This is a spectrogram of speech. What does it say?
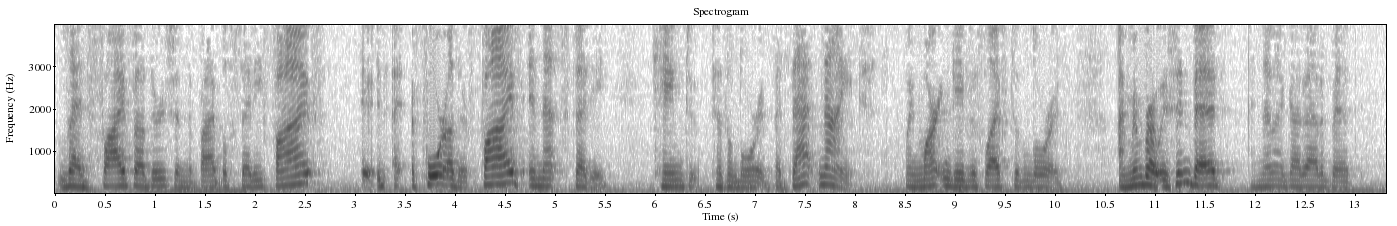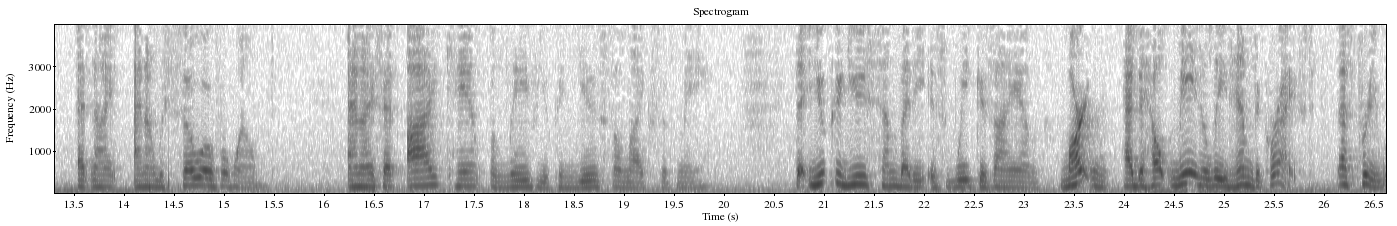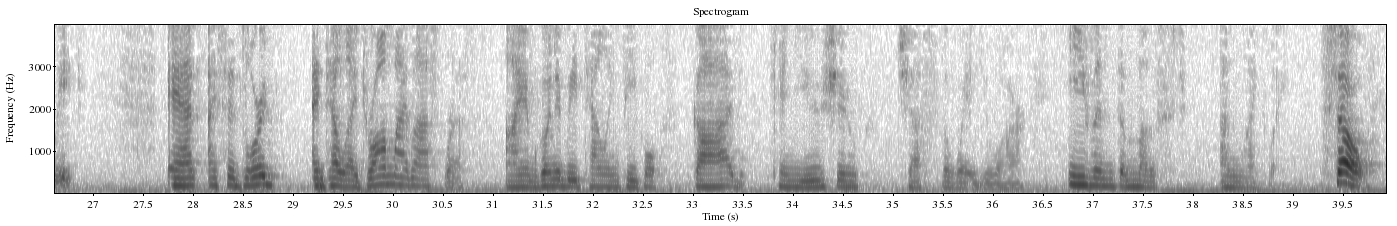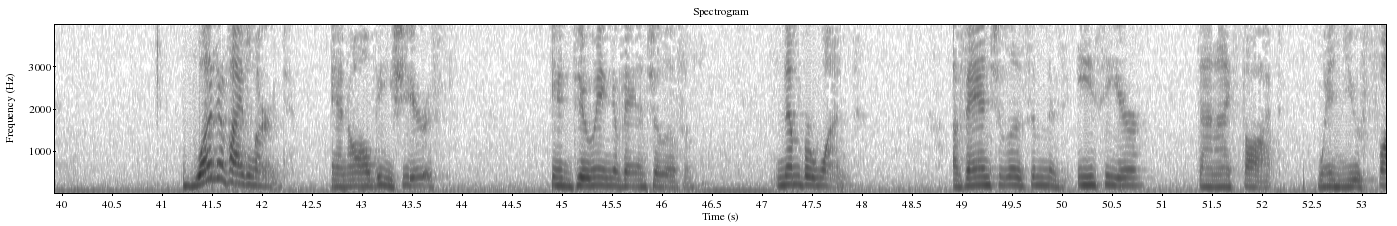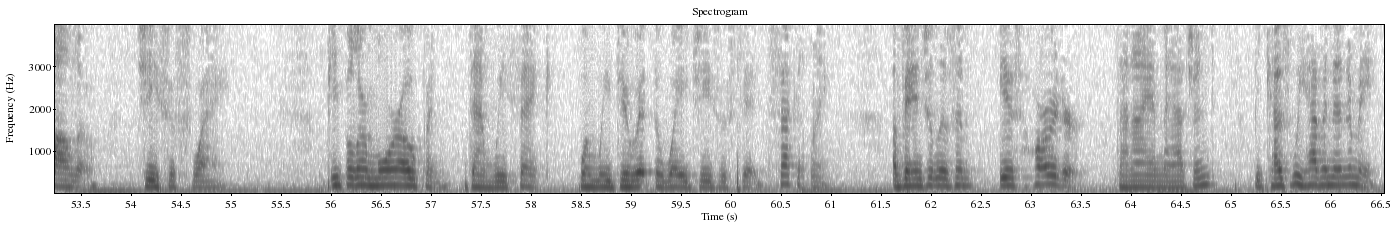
led five others in the Bible study? Five, eh, four other, five in that study came to, to the Lord. But that night, when Martin gave his life to the Lord, I remember I was in bed and then I got out of bed at night and I was so overwhelmed. And I said, I can't believe you can use the likes of me. That you could use somebody as weak as I am. Martin had to help me to lead him to Christ. That's pretty weak. And I said, Lord, until I draw my last breath, I am going to be telling people, God can use you just the way you are, even the most unlikely. So, what have I learned in all these years in doing evangelism. Number one, evangelism is easier than I thought when you follow Jesus' way. People are more open than we think when we do it the way Jesus did. Secondly, evangelism is harder than I imagined because we have an enemy.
